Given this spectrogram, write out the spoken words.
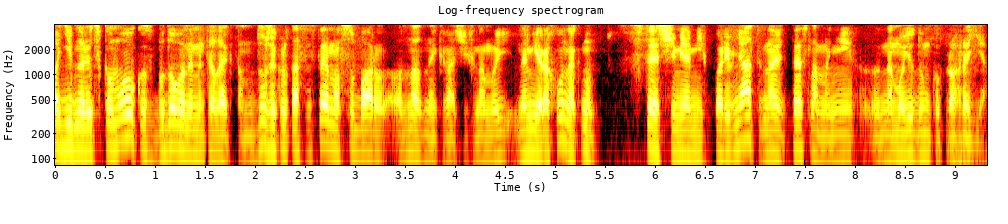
Подібно людському оку, збудованим інтелектом. Дуже крута система в Subaru, одна з найкращих. На мій, на мій рахунок, ну, все, з чим я міг порівняти, навіть Tesla мені, на мою думку, програє.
